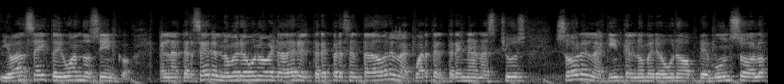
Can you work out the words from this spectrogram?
Y van 6, estoy jugando 5. En la tercera, el número 1 verdadero, el 3 presentador. En la cuarta, el 3 Nanas Chus solo. En la quinta, el número 1 de Moon solo.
